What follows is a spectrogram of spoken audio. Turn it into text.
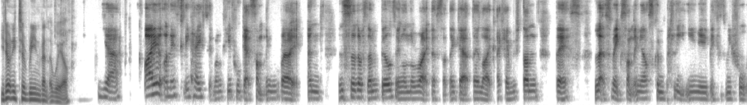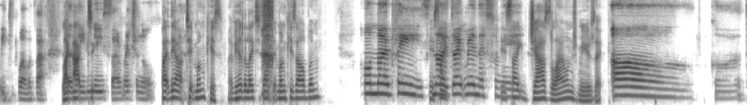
you don't need to reinvent the wheel. yeah. I honestly hate it when people get something right and instead of them building on the rightness that they get, they're like, okay, we've done this, let's make something else completely new because we thought we did well with that. Like and then Arctic, they lose the original. like the yeah. Arctic Monkeys. Have you heard the latest Arctic Monkeys album? Oh no, please. It's no, like- don't ruin this for me. It's like jazz lounge music. Oh God.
